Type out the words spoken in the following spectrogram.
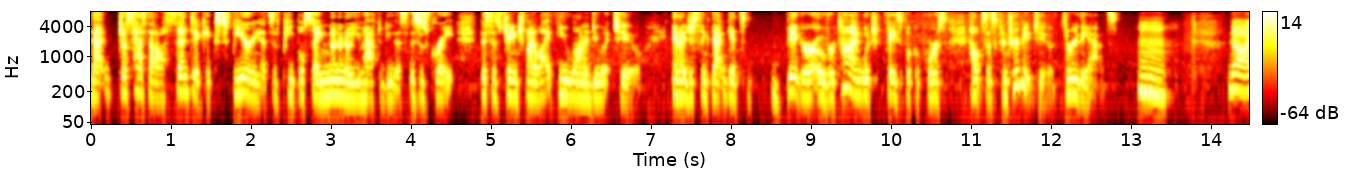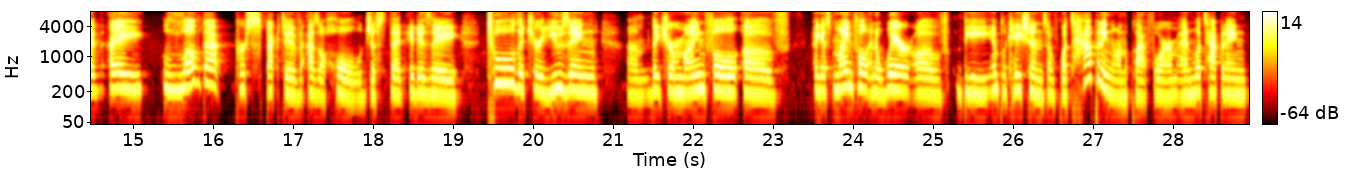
that just has that authentic experience of people saying no no no you have to do this. This is great. This has changed my life. You want to do it too. And i just think that gets bigger over time which facebook of course helps us contribute to through the ads. Hmm. no i i love that perspective as a whole just that it is a tool that you're using um, that you're mindful of I guess, mindful and aware of the implications of what's happening on the platform and what's happening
